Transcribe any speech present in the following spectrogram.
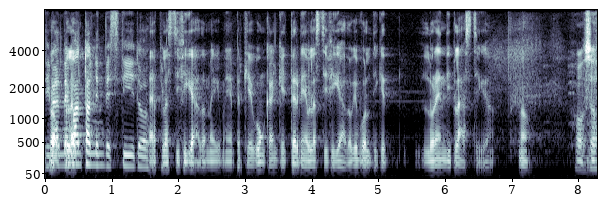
Dipende quella- quanto hanno investito È plastificato, perché comunque anche il termine plastificato, che vuol dire che lo rendi plastica? No, Lo so.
